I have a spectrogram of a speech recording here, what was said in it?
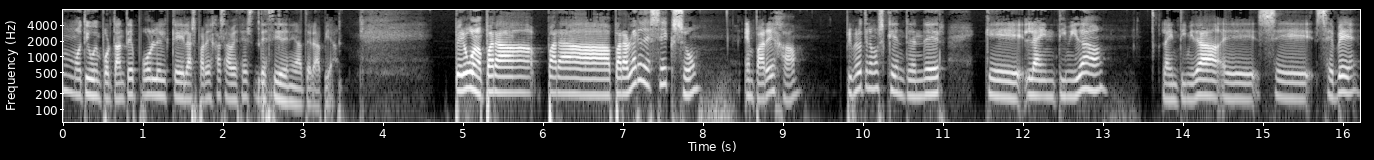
motivo importante por el que las parejas a veces deciden ir a terapia. Pero bueno, para, para, hablar de sexo en pareja, primero tenemos que entender que la intimidad, la intimidad eh, se, se, ve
